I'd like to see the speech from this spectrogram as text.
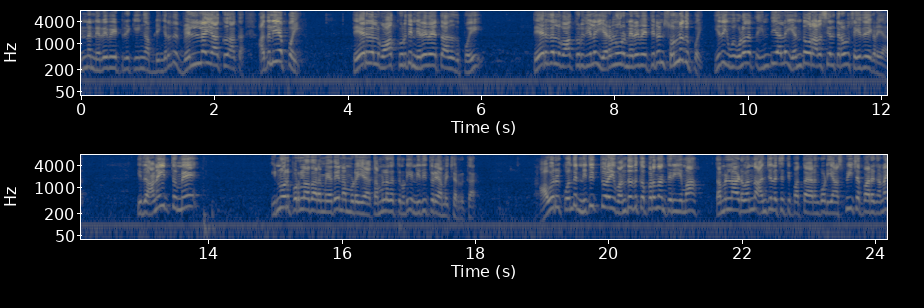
என்ன நிறைவேற்றிருக்கீங்க அப்படிங்கிறது வெள்ளையாக்கு ஆக்க அதுலேயே பொய். தேர்தல் வாக்குறுதி நிறைவேற்றாதது பொய். தேர்தல் வாக்குறுதியில் இரநூறு நிறைவேற்றிட்டேன்னு சொன்னது பொய். இது உலகத்து இந்தியாவில் எந்த ஒரு அரசியல் தலைவரும் செய்ததே கிடையாது. இது அனைத்துமே இன்னொரு பொருளாதார மேதை நம்முடைய தமிழகத்தினுடைய நிதித்துறை அமைச்சர் இருக்கார். அவருக்கு வந்து நிதித்துறை வந்ததுக்கு அப்புறம் தான் தெரியுமா? தமிழ்நாடு வந்து அஞ்சு லட்சத்தி பத்தாயிரம் கோடி. என் ஸ்பீச்சை பாருங்கன்னா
